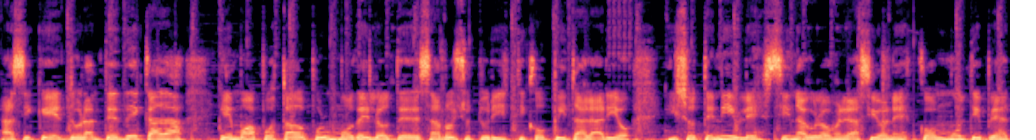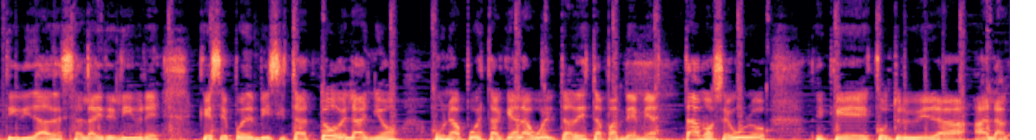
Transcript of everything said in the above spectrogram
Así que durante décadas hemos apostado por un modelo de desarrollo turístico hospitalario y sostenible sin aglomeraciones con múltiples actividades al aire libre que se pueden visitar todo el año. Una apuesta que a la vuelta de esta pandemia estamos seguros de que contribuirá a la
